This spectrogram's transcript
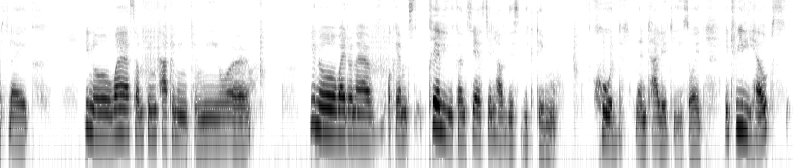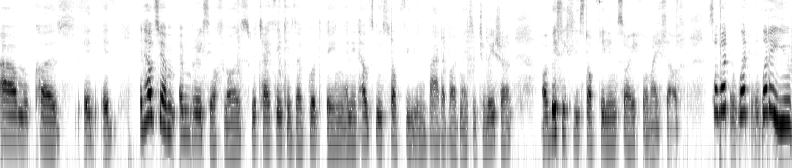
just like you know why are some things happening to me? Or you know why don't i have okay i'm clearly you can see i still have this victim hood mentality. So it it really helps um because it it it helps you em- embrace your flaws which i think is a good thing. And it helps me stop feeling bad about my situation or basically stop feeling sorry for myself. So what what what are you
